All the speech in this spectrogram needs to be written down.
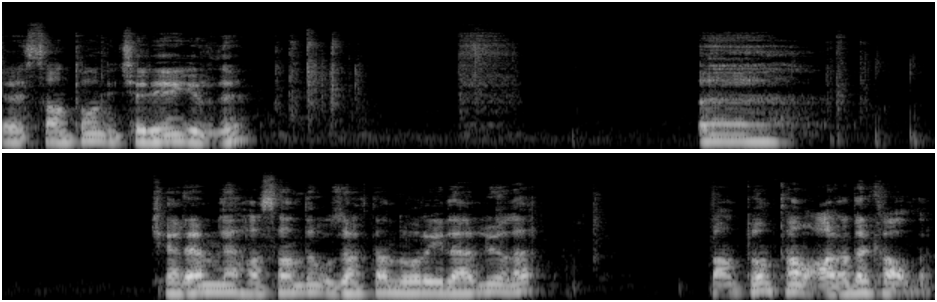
Evet Santon içeriye girdi. Eee Kerem'le Hasan da uzaktan doğru ilerliyorlar. Danton tam arada kaldı.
